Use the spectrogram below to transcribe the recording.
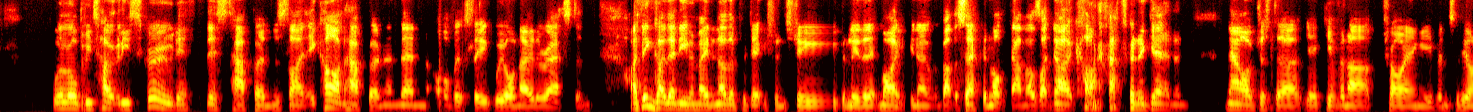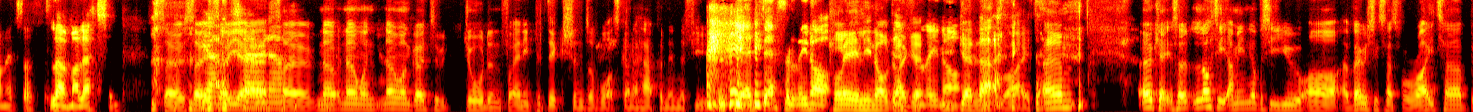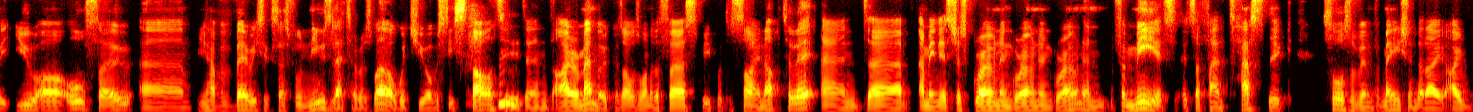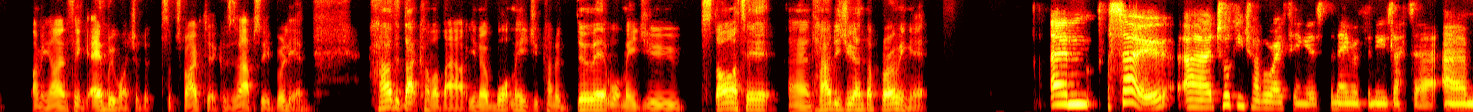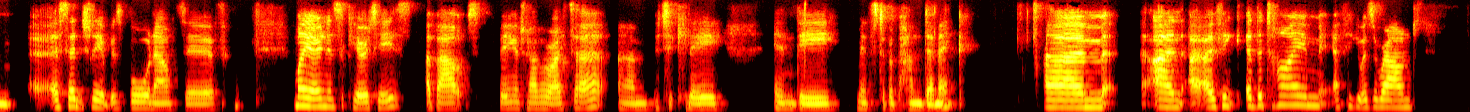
we'll all be totally screwed if this happens. Like, it can't happen. And then obviously we all know the rest. And I think I then even made another prediction stupidly that it might, you know, about the second lockdown. I was like, no, it can't happen again. And now I've just uh, yeah given up trying. Even to be honest, I've learned my lesson. So so yeah, so yeah. So no no one no one go to Jordan for any predictions of what's going to happen in the future. yeah, definitely not. Clearly not going to get not. get that right. Um, Okay, so Lottie, I mean, obviously you are a very successful writer, but you are also um, you have a very successful newsletter as well, which you obviously started, mm. and I remember because I was one of the first people to sign up to it, and uh, I mean, it's just grown and grown and grown, and for me, it's it's a fantastic source of information that I I, I mean, I think everyone should subscribe to it because it's absolutely brilliant. How did that come about? You know, what made you kind of do it? What made you start it? And how did you end up growing it? Um, so, uh, Talking Travel Writing is the name of the newsletter. Um, essentially, it was born out of my own insecurities about being a travel writer, um, particularly in the midst of a pandemic. Um, and I, I think at the time, I think it was around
